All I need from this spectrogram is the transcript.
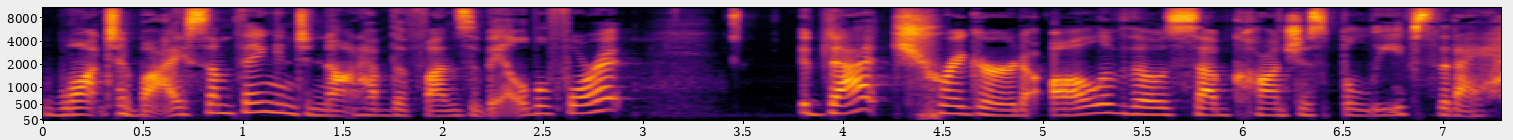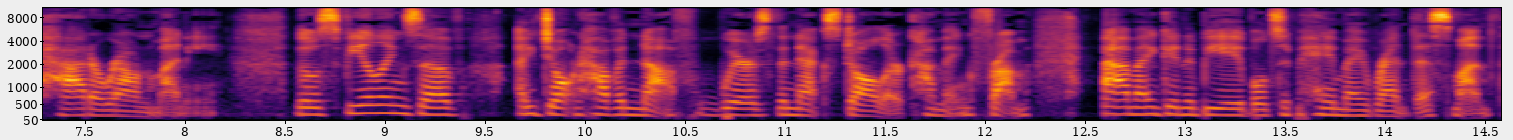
want to buy something and to not have the funds available for it, that triggered all of those subconscious beliefs that I had around money. Those feelings of, I don't have enough. Where's the next dollar coming from? Am I going to be able to pay my rent this month?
